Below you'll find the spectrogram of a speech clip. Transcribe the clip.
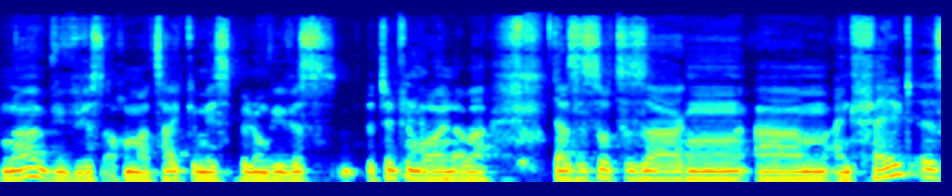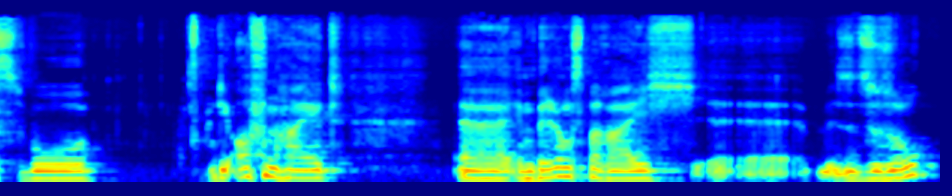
ne, wie wir es auch immer zeitgemäße Bildung, wie wir es betiteln ja. wollen, aber dass es sozusagen ähm, ein Feld ist, wo die Offenheit äh, im Bildungsbereich äh, so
